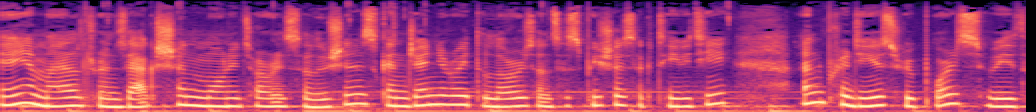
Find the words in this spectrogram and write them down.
AML transaction monitoring solutions can generate alerts on suspicious activity and produce reports with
